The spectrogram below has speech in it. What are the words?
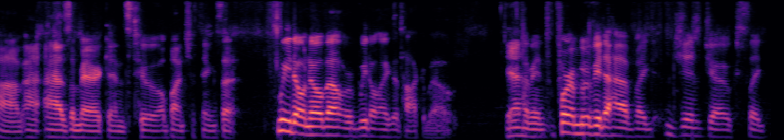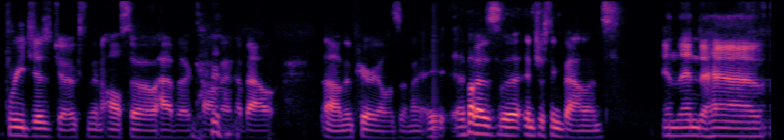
um, a- as Americans to a bunch of things that we don't know about or we don't like to talk about. Yeah. I mean, for a movie to have like jizz jokes, like three jizz jokes, and then also have a comment about um, imperialism, I, I thought it was an interesting balance. and then to have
